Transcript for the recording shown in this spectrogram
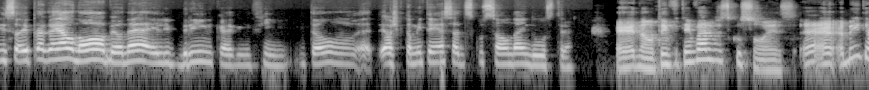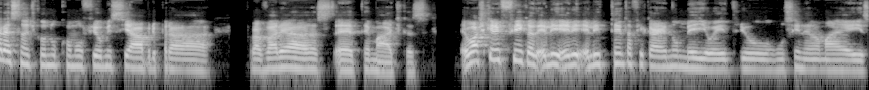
isso aí para ganhar o Nobel, né? Ele brinca, enfim. Então, é, eu acho que também tem essa discussão da indústria. É, não, tem, tem várias discussões. É, é, é bem interessante quando, como o filme se abre para várias é, temáticas. Eu acho que ele fica, ele, ele, ele tenta ficar no meio entre um cinema mais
